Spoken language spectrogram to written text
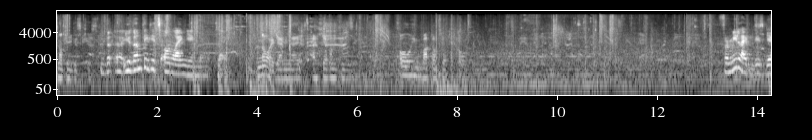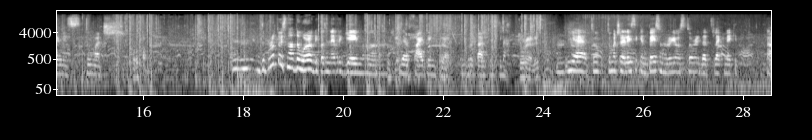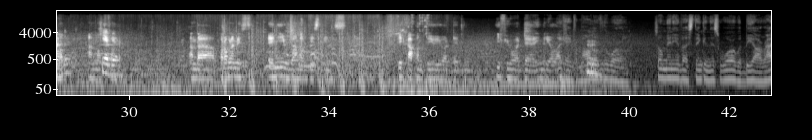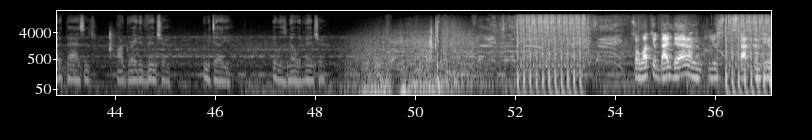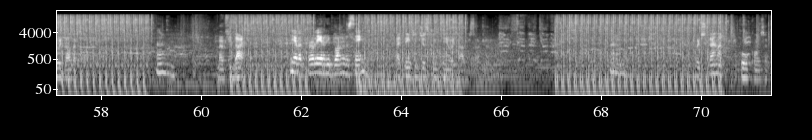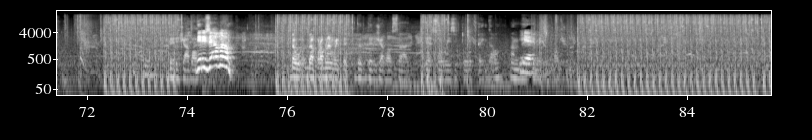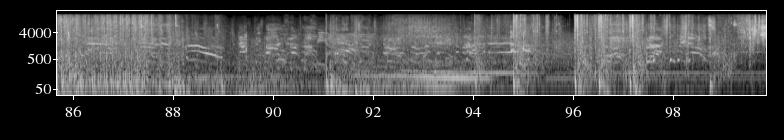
Not in this case. The- uh, you don't think it's online game though? Like, No idea. I mean, I I haven't been following at all. for me, like this game is too much. Brutal. Mm, The Bruto is not the word because in every game uh, they're fighting for Yeah. brutality. Too realistic. Mm, yeah, too too much realistic and based on real story that's like make it harder, and not heavier. And the problem is, any one of these things, it happened to you, you are dead if you were there in real life. Came from all hmm. over the world. So many of us thinking this war would be our rite of passage, our great adventure. Let me tell you, it was no adventure. So what you died there and you start continue with other stuff. But he died. Yeah, but probably reborn the same. I think he just continue with other soldier. Which is kinda cool concept. Dirigible. Dirigible! The, the problem with the, the dirigibles is that they're so easy to take down and they Yeah. can explode you.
